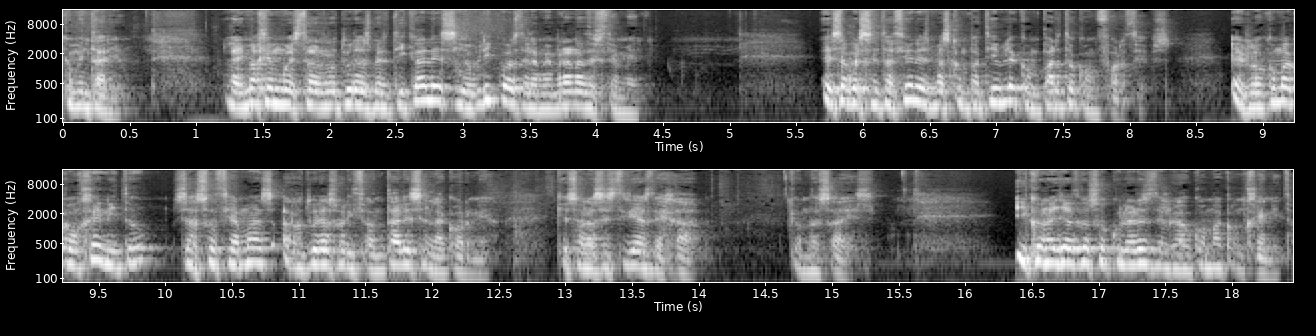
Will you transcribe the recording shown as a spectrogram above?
Comentario. La imagen muestra roturas verticales y oblicuas de la membrana de Stemet. Esta presentación es más compatible con parto con forceps. El glaucoma congénito se asocia más a roturas horizontales en la córnea, que son las estrías de Hub, con dos A's, y con hallazgos oculares del glaucoma congénito.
